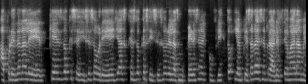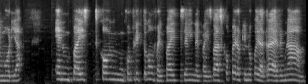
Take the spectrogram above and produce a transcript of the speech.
aprenden a leer qué es lo que se dice sobre ellas, qué es lo que se dice sobre las mujeres en el conflicto y empiezan a desenredar el tema de la memoria en un país con un conflicto como fue el país del, el País Vasco, pero que uno podría traer una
